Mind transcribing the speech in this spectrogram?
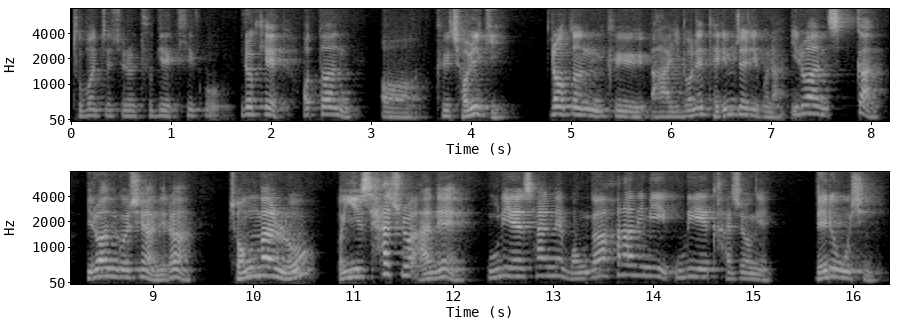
두 번째 주는 두 개 키고, 이렇게 어떤, 어, 그 절기, 이런 어떤 그, 아, 이번에 대림절이구나. 이러한 습관, 이러한 것이 아니라 정말로 이 사주 안에 우리의 삶에 뭔가 하나님이 우리의 가정에 내려오신,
